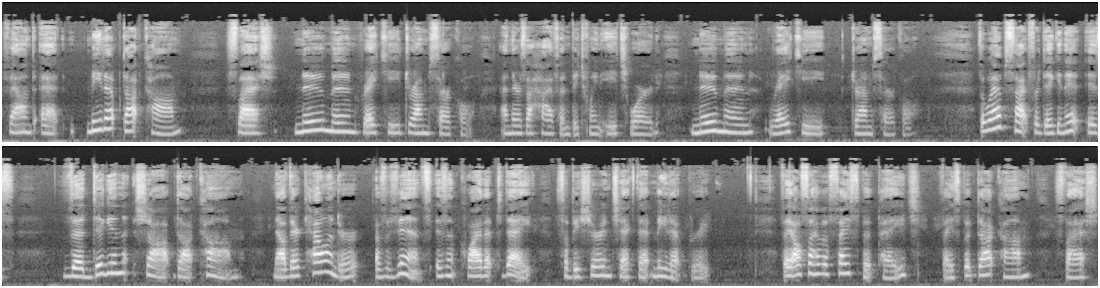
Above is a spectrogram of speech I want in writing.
found at meetup.com slash new moon reiki drum circle and there's a hyphen between each word new moon reiki drum circle the website for Diggin' It is thedigginshop.com now their calendar of events isn't quite up to date so be sure and check that meetup group they also have a facebook page facebook.com slash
